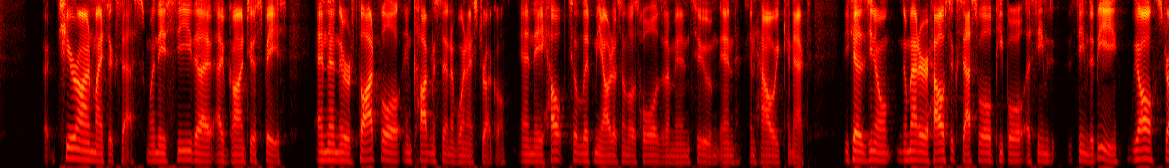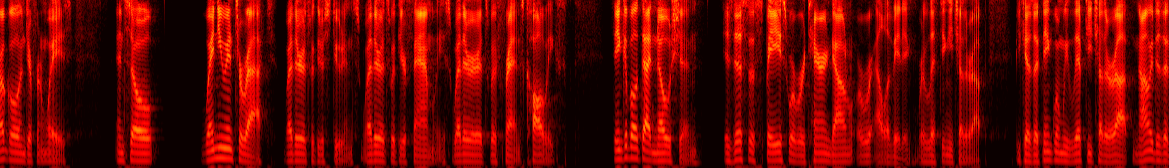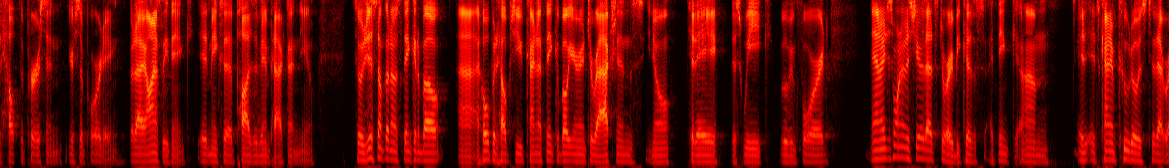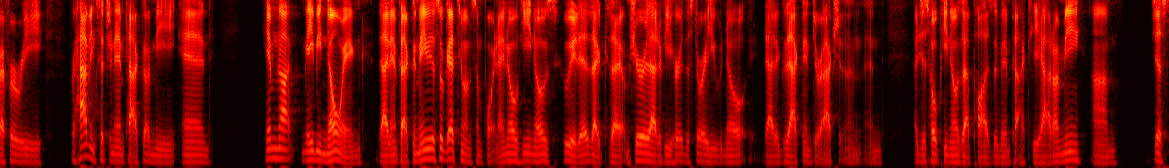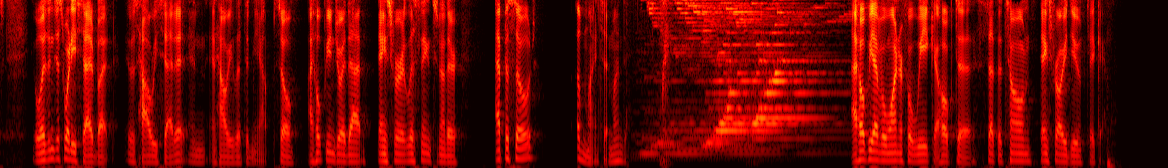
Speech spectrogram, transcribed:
uh, cheer on my success when they see that I, I've gone to a space and then they're thoughtful and cognizant of when I struggle and they help to lift me out of some of those holes that I'm in too and and how we connect because you know no matter how successful people seem seem to be we all struggle in different ways and so when you interact, whether it's with your students, whether it's with your families, whether it's with friends, colleagues, think about that notion. Is this a space where we're tearing down or we're elevating? We're lifting each other up. Because I think when we lift each other up, not only does it help the person you're supporting, but I honestly think it makes a positive impact on you. So it's just something I was thinking about. Uh, I hope it helps you kind of think about your interactions, you know, today, this week, moving forward and I just wanted to share that story because I think um, it, it's kind of kudos to that referee for having such an impact on me and him not maybe knowing that impact. And maybe this will get to him some point. I know he knows who it is because I'm sure that if he heard the story, he would know that exact interaction. And, and I just hope he knows that positive impact he had on me. Um, just, it wasn't just what he said, but it was how he said it and, and how he lifted me up. So I hope you enjoyed that. Thanks for listening to another episode of Mindset Monday. I hope you have a wonderful week. I hope to set the tone. Thanks for all you do. Take care.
